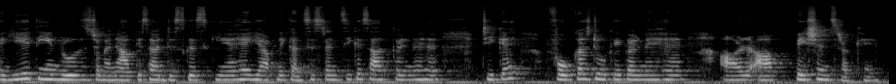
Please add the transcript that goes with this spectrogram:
ये तीन रूल्स जो मैंने आपके साथ डिस्कस किए हैं ये आपने कंसिस्टेंसी के साथ करने हैं ठीक है? फोकस्ड होके करने हैं और आप पेशेंस रखें।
